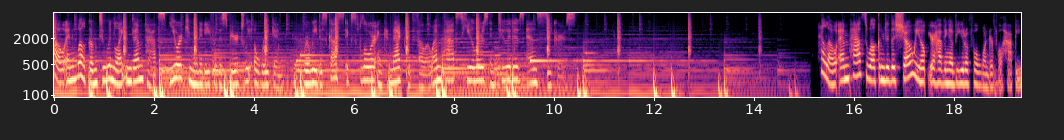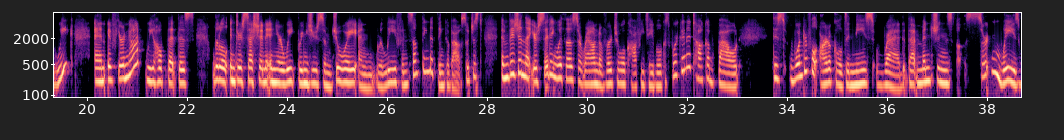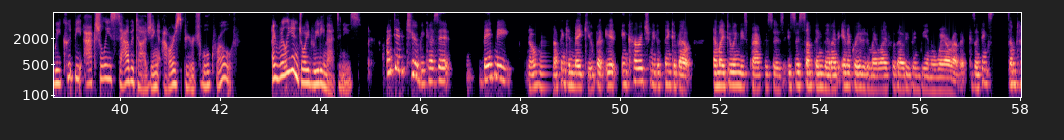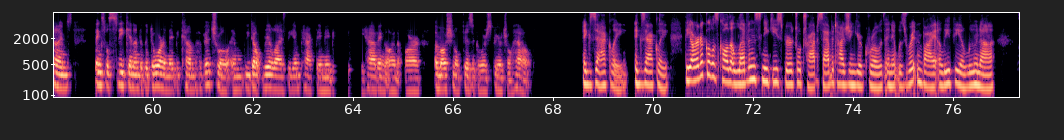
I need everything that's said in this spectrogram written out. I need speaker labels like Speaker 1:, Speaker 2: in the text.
Speaker 1: Hello, and welcome to Enlightened Empaths, your community for the spiritually awakened, where we discuss, explore, and connect with fellow empaths, healers, intuitives, and seekers. Hello, empaths. Welcome to the show. We hope you're having a beautiful, wonderful, happy week. And if you're not, we hope that this little intercession in your week brings you some joy and relief and something to think about. So just envision that you're sitting with us around a virtual coffee table because we're going to talk about this wonderful article Denise read that mentions uh, certain ways we could be actually sabotaging our spiritual growth. I really enjoyed reading that, Denise.
Speaker 2: I did too, because it made me no, nothing can make you, but it encouraged me to think about am I doing these practices? Is this something that I've integrated in my life without even being aware of it? Because I think sometimes things will sneak in under the door and they become habitual and we don't realize the impact they may be having on our emotional, physical, or spiritual health.
Speaker 1: Exactly. Exactly. The article is called 11 Sneaky Spiritual Traps Sabotaging Your Growth, and it was written by Aletheia Luna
